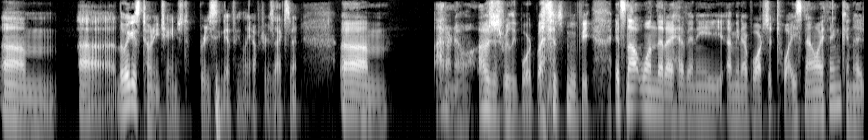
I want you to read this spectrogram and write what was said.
Um, uh, though I guess Tony changed pretty significantly after his accident. Um, I don't know. I was just really bored by this movie. It's not one that I have any. I mean, I've watched it twice now, I think, and I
